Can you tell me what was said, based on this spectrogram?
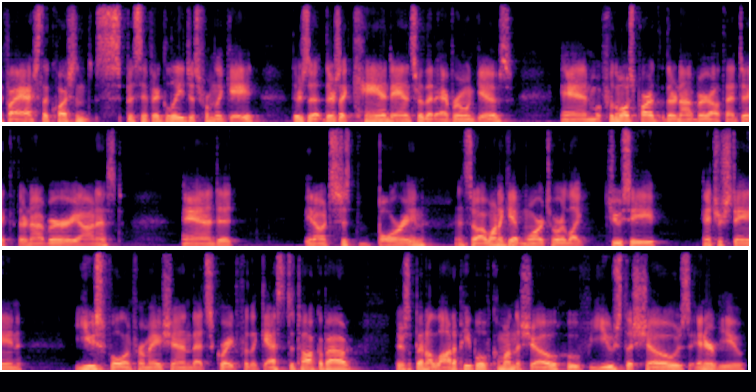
If I ask the question specifically, just from the gate, there's a there's a canned answer that everyone gives, and for the most part, they're not very authentic. They're not very honest, and it, you know, it's just boring. And so I want to get more toward like juicy, interesting, useful information that's great for the guests to talk about. There's been a lot of people who've come on the show who've used the show's interview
